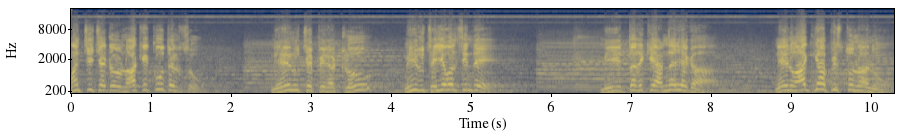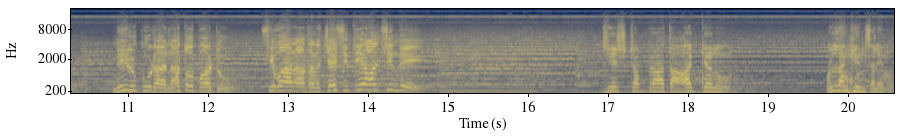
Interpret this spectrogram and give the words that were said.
మంచి చెడ్డలు నాకెక్కువ తెలుసు. నేను చెప్పినట్లు మీరు చెయ్యవలసిందే. మీ ఇద్దరికి అన్నయ్యగా నేను ఆజ్ఞాపిస్తున్నాను. మీరు కూడా నాతో పాటు శివారాధన చేసి తీరాల్సిందే. జ్యేష్ఠ భ్రాత ఆజ్ఞను ఉల్లంఘించలేము.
